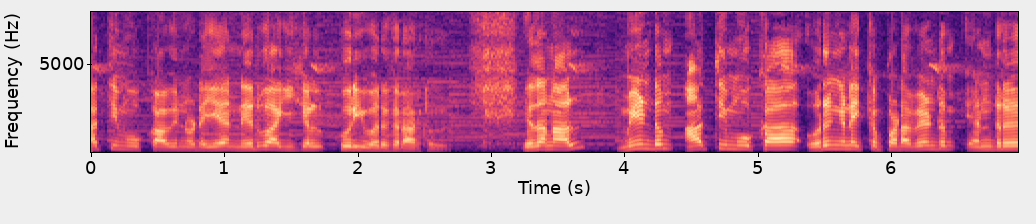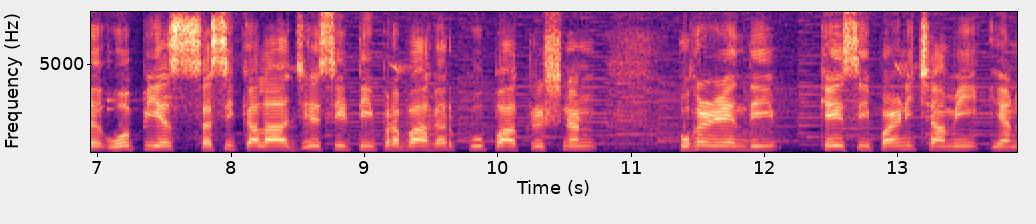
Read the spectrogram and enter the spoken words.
அதிமுகவினுடைய நிர்வாகிகள் கூறி வருகிறார்கள். இதனால் மீண்டும் அதிமுக ஒருங்கிணைக்கப்பட வேண்டும் என்று O P S Sasikala JCD Prabhakar கூப்பா கிருஷ்ணன் புகழேந்தி கே சி பழனிசாமி என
